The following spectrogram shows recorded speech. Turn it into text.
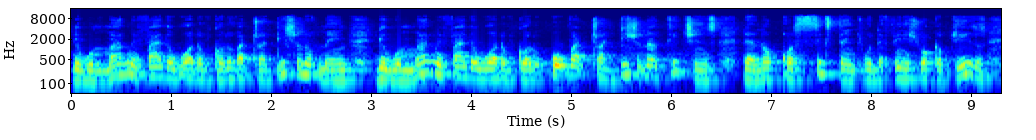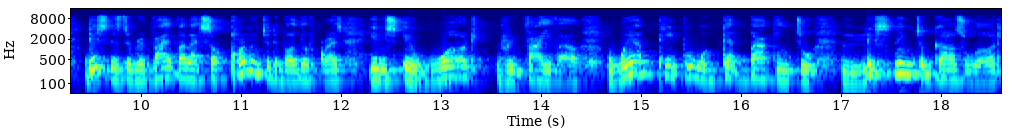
They will magnify the word of God over tradition of men. They will magnify the word of God over traditional teachings that are not consistent with the finished work of Jesus. This is the revival I saw coming to the body of Christ. Is a word revival where people will get back into listening to God's word,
